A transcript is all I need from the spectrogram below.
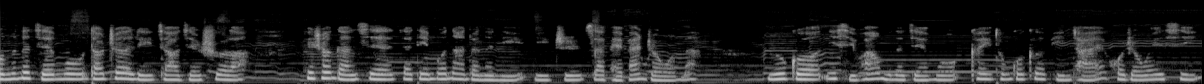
我们的节目到这里就要结束了，非常感谢在电波那端的你一直在陪伴着我们。如果你喜欢我们的节目，可以通过各平台或者微信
